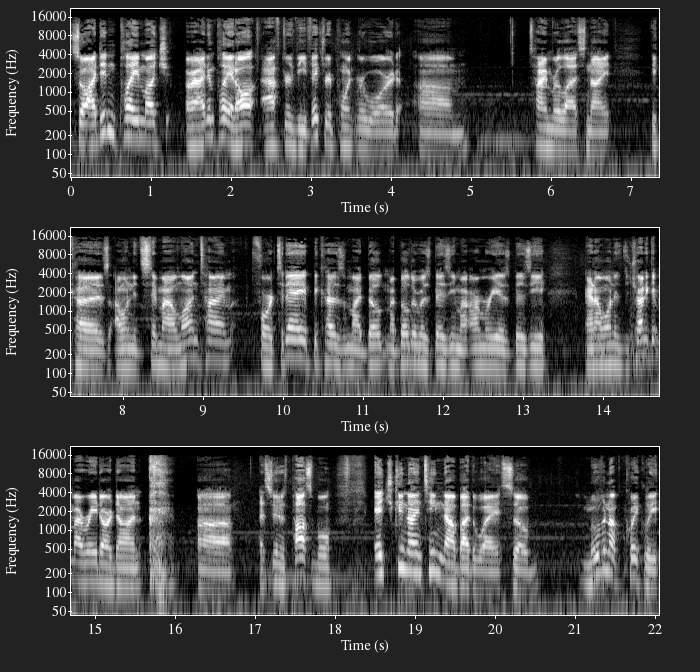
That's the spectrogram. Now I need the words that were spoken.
So I didn't play much, or I didn't play at all after the victory point reward um, timer last night because I wanted to save my online time for today because my build my builder was busy, my armory is busy, and I wanted to try to get my radar done uh, as soon as possible. HQ19 now, by the way, so moving up quickly.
